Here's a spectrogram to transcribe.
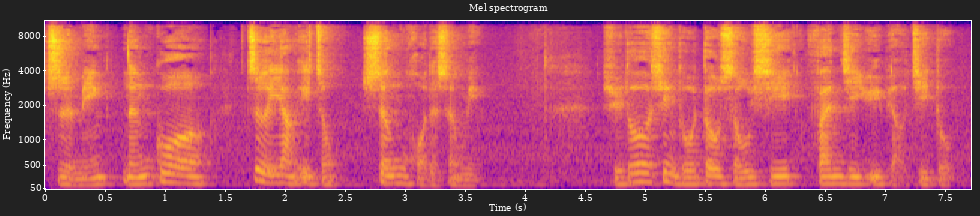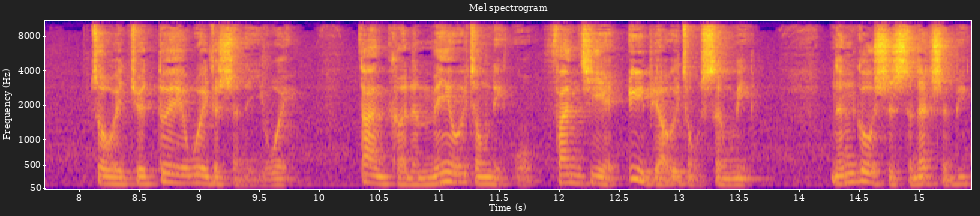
指明能过这样一种生活的生命。许多信徒都熟悉凡祭预表基督作为绝对为着神的一位。但可能没有一种领悟，番界预表一种生命，能够使神的子民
